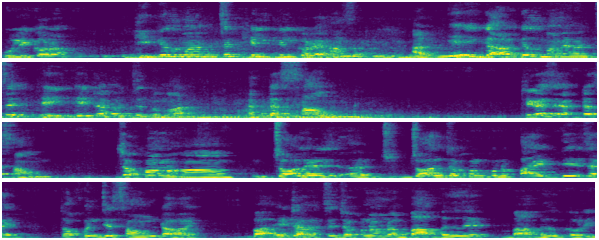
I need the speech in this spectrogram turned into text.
কুলি করা। গিগেল মানে হচ্ছে খিলখিল করে হাসা। আর এই গার্গেল মানে হচ্ছে এই, এটা হচ্ছে তোমার একটা সাউন্ড ঠিক আছে? একটা সাউন্ড যখন জলের জল যখন কোনো পাইপ দিয়ে যায়, তখন যে সাউন্ডটা হয়, বা এটা হচ্ছে যখন আমরা বাবলের বাবল করি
